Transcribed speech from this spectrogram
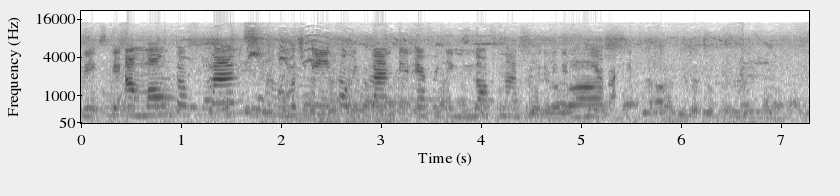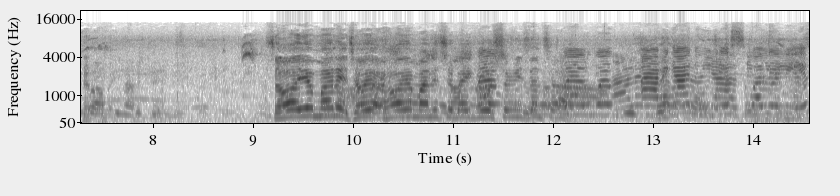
The, the amount of plants, how much acre we planted, everything, nothing until we didn't hear back yet. So how you manage? How you, how you manage to buy groceries and so on? Well, well, all gotta do is just swallow it.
